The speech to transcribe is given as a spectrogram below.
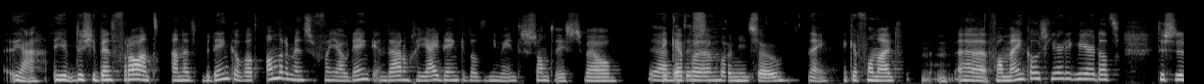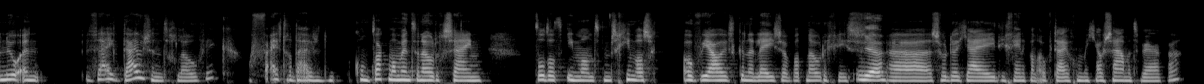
ja. Je, dus je bent vooral aan het, aan het bedenken wat andere mensen van jou denken. En daarom ga jij denken dat het niet meer interessant is. Terwijl, Ja, Ik dat heb, is ehm, gewoon niet zo. nee, ik heb vanuit, eh, van mijn coach leerde ik weer dat tussen de 0 en 5000 geloof ik, of 50.000 contactmomenten nodig zijn. Totdat iemand misschien wel eens over jou heeft kunnen lezen wat nodig is. Ja. eh, zodat jij diegene kan overtuigen om met jou samen te werken.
